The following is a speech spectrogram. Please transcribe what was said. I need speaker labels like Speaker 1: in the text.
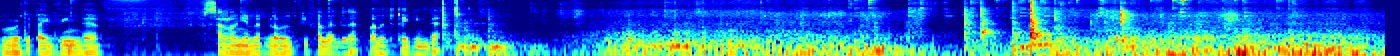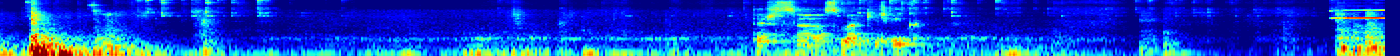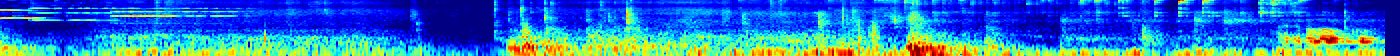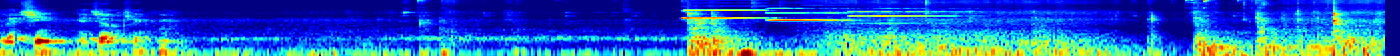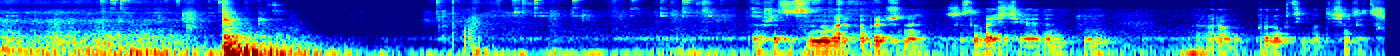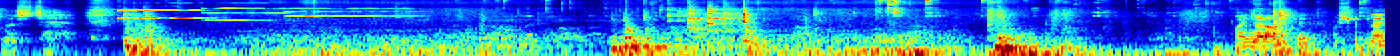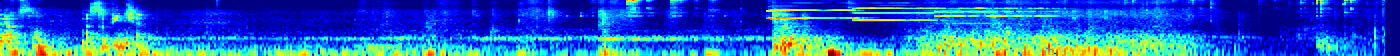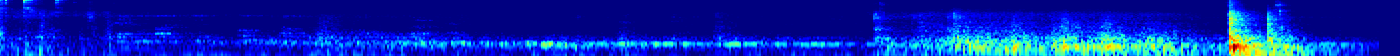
Speaker 1: Mamy tutaj windę w salonie meblowym FIFA Meble. Mamy tutaj windę. Też z smarki dźwig. Bardzo pomałutku leci, jedzie raczej. To już jest numer fabryczny 321, tu rok produkcji 2013. Fajne lampy, oświetlenia są na suficie.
